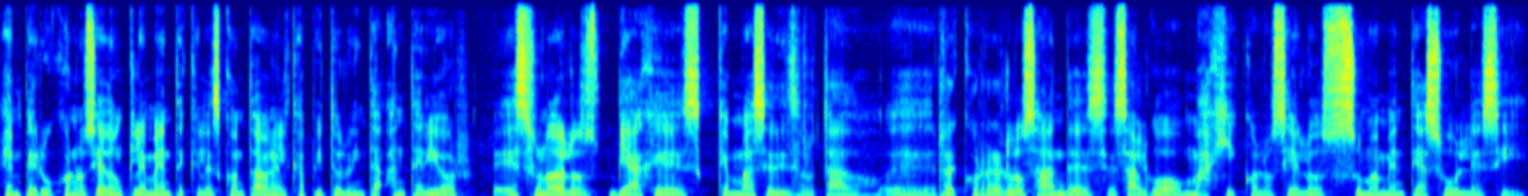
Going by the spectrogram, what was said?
En Perú conocí a don Clemente que les contaba en el capítulo anterior. Es uno de los viajes que más he disfrutado. Eh, recorrer los Andes es algo mágico, los cielos sumamente azules y,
